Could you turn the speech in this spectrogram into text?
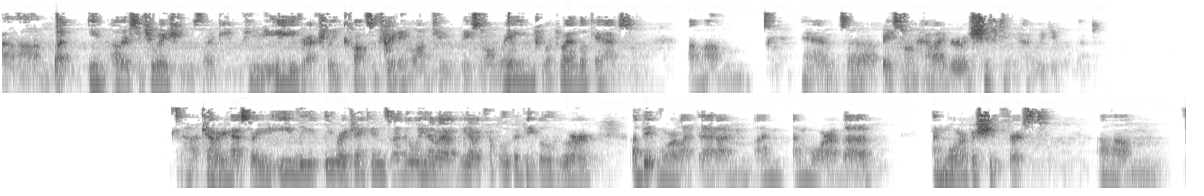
um, but in other situations like PVE, they're actually concentrating on, okay, based on range, what do I look at? Um, and uh, based on how aggro is shifting, how do we deal with that? Uh, counter yes, sorry, e. Leroy Jenkins. I know we have a we have a couple of people who are a bit more like that. I'm I'm I'm more of a I'm more of a shoot first. Um,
